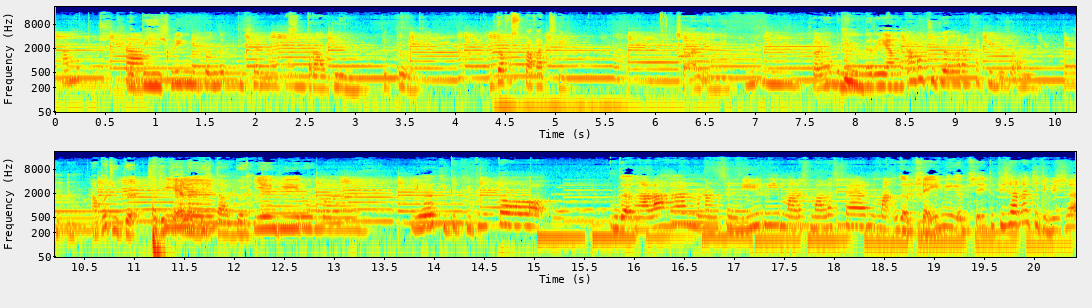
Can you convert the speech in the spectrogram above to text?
Kamu tuh Lebih- struggling banget di sana kan? Struggling betul. Itu aku sepakat sih soal ini. Soalnya bener-bener yang aku juga ngerasa gitu soalnya. Mm-mm, aku juga jadi kayak Iya. lebih tabah. Yang di rumah. Ya gitu-gitu toh nggak ngalahan menang sendiri males-malesan ma- nggak bisa ini nggak bisa itu. Di sana jadi bisa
